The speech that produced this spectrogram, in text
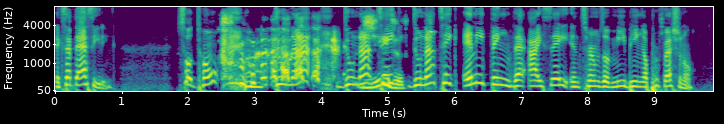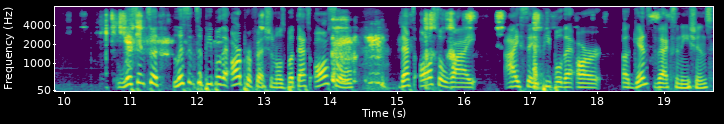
except ass eating. So don't do not do not Jesus. take do not take anything that I say in terms of me being a professional. listen to listen to people that are professionals, but that's also that's also why I say people that are against vaccinations,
